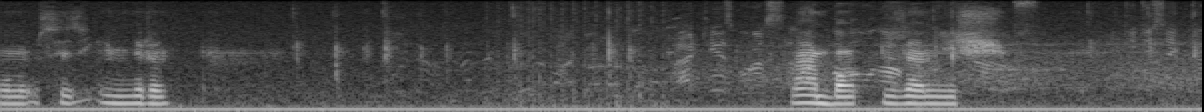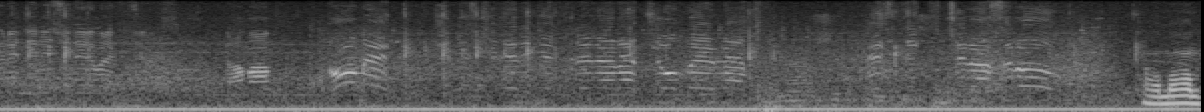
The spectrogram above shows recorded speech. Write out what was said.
Onu siz indirin. Ha bak güzelmiş. Tamam.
